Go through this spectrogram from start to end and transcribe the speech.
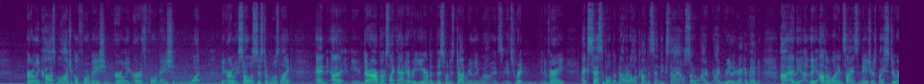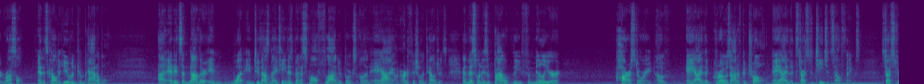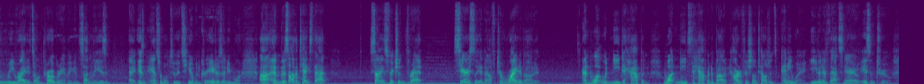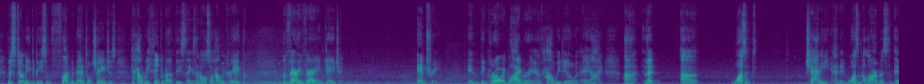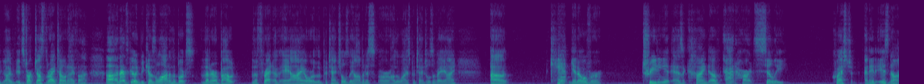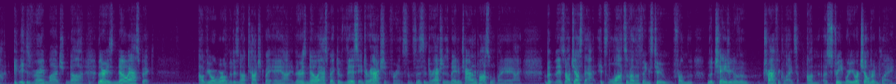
early cosmological formation, early Earth formation, what the early solar system was like. And uh, you, there are books like that every year, but this one is done really well. It's it's written in a very accessible but not at all condescending style. So I, I really recommend it. Uh, and the the other one in Science and Nature is by Stuart Russell, and it's called Human Compatible. Uh, and it's another in what in 2019 has been a small flood of books on AI, on artificial intelligence. And this one is about the familiar horror story of AI that grows out of control, AI that starts to teach itself things, starts to rewrite its own programming, and suddenly isn't uh, isn't answerable to its human creators anymore. Uh, and this author takes that science fiction threat seriously enough to write about it and what would need to happen. What needs to happen about artificial intelligence anyway, even if that scenario isn't true. There still need to be some fundamental changes to how we think about these things and also how we create them. A very, very engaging entry in the growing library of how we deal with AI uh, that uh, wasn't chatty and it wasn't alarmist. It, it struck just the right tone, I thought. Uh, and that's good because a lot of the books that are about the threat of AI or the potentials, the ominous or otherwise potentials of AI, uh, can't get over treating it as a kind of at heart silly question. And it is not. It is very much not. There is no aspect of your world that is not touched by AI. There is no aspect of this interaction, for instance. This interaction is made entirely possible by AI. But it's not just that, it's lots of other things too, from the changing of the traffic lights on a street where your children play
